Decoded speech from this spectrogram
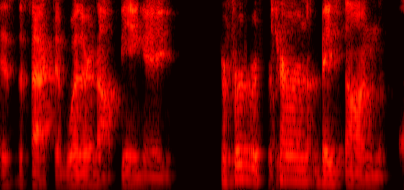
is the fact of whether or not being a preferred return based on uh,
